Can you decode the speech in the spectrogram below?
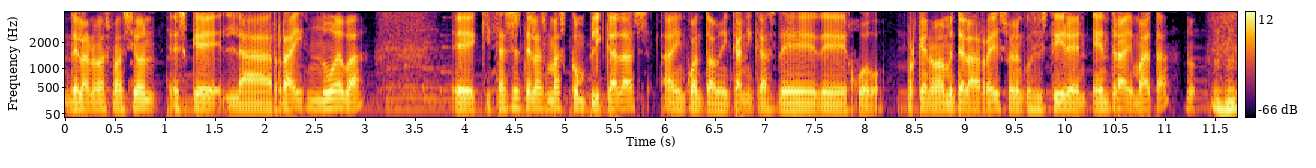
de, la nueva expansión es que la raid nueva eh, quizás es de las más complicadas en cuanto a mecánicas de juego. Porque normalmente las raids suelen consistir en entra y mata, ¿no? Ujú.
